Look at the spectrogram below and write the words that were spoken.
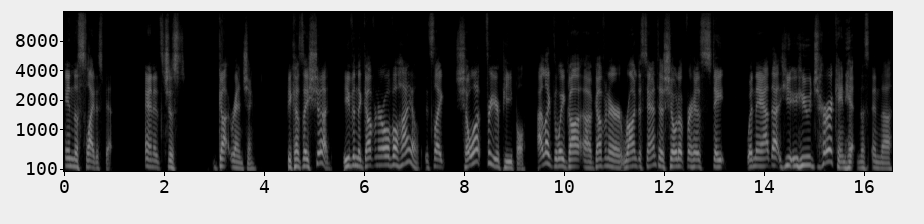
in the slightest bit. And it's just gut wrenching because they should. Even the governor of Ohio, it's like, show up for your people. I like the way Go- uh, Governor Ron DeSantis showed up for his state when they had that hu- huge hurricane hit in the, in the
